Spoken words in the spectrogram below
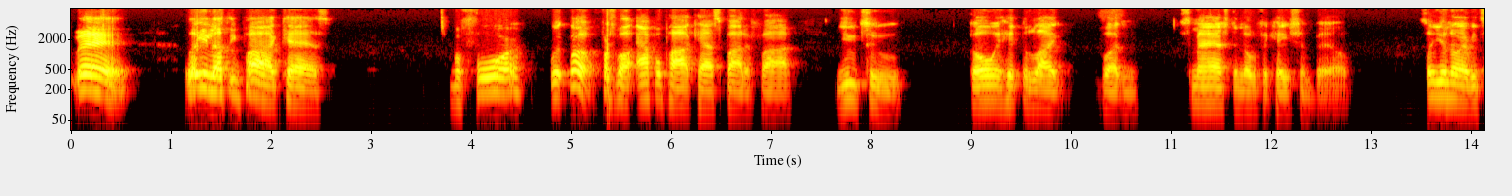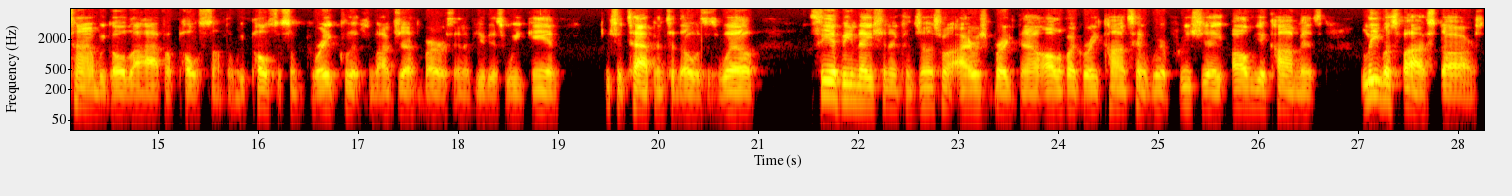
Man, Lucky Lefty podcast. Before, well, first of all, Apple Podcast, Spotify, YouTube. Go and hit the like button, smash the notification bell, so you'll know every time we go live or post something. We posted some great clips from our Jeff Burris interview this weekend. You should tap into those as well. CFB Nation, in conjunction with Irish Breakdown, all of our great content. We appreciate all of your comments. Leave us five stars.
